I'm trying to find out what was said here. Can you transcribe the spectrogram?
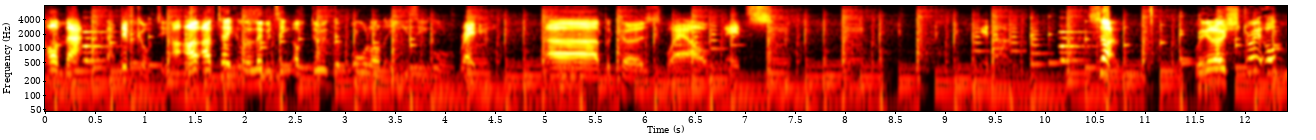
on that, that difficulty. I, I, I've taken the liberty of doing them all on easy already. Uh, because, well, it's... So, we're going to go straight on...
